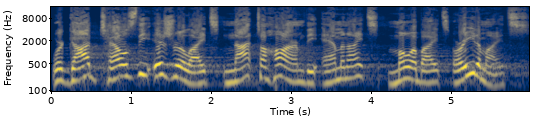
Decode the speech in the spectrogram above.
where God tells the Israelites not to harm the Ammonites, Moabites, or Edomites.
